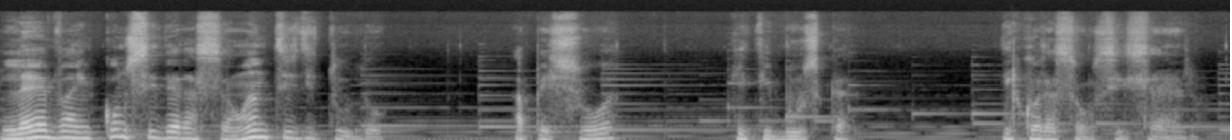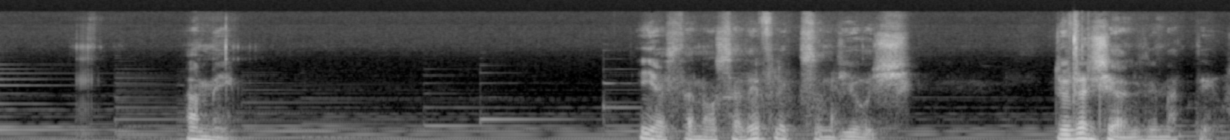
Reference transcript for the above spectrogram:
leva em consideração, antes de tudo, a pessoa que te busca de coração sincero. Amém. E esta é nossa reflexão de hoje do Evangelho de Mateus.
